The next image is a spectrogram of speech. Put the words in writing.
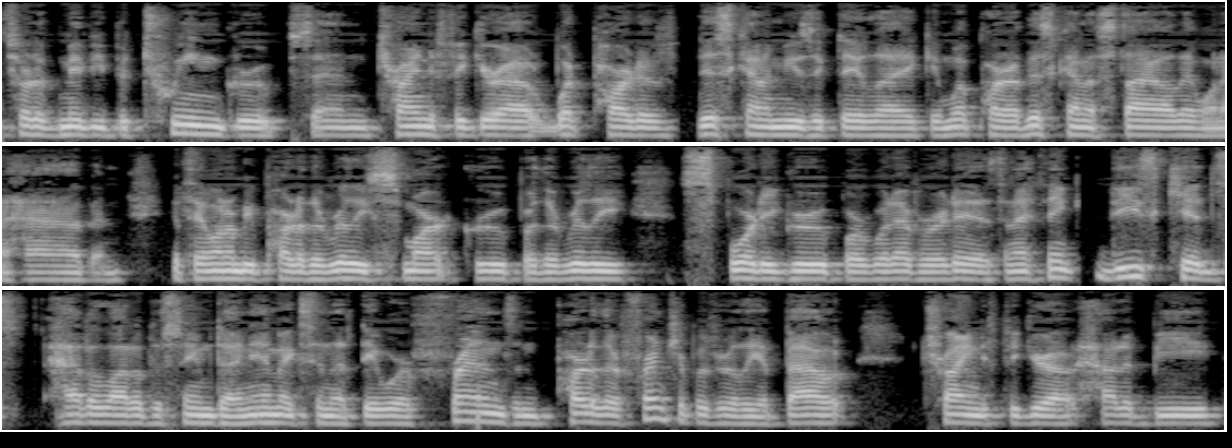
sort of maybe between groups and trying to figure out what part of this kind of music they like and what part of this kind of style they want to have and if they want to be part of the really smart group or the really sporty group or whatever it is. And I think these kids had a lot of the same dynamics in that they were friends and part of their friendship was really about trying to figure out how to be,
